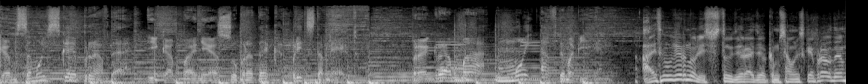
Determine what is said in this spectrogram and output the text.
Комсомольская правда и компания Супротек представляют. Программа «Мой автомобиль». А это мы вернулись в студию радио «Комсомольская правда».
